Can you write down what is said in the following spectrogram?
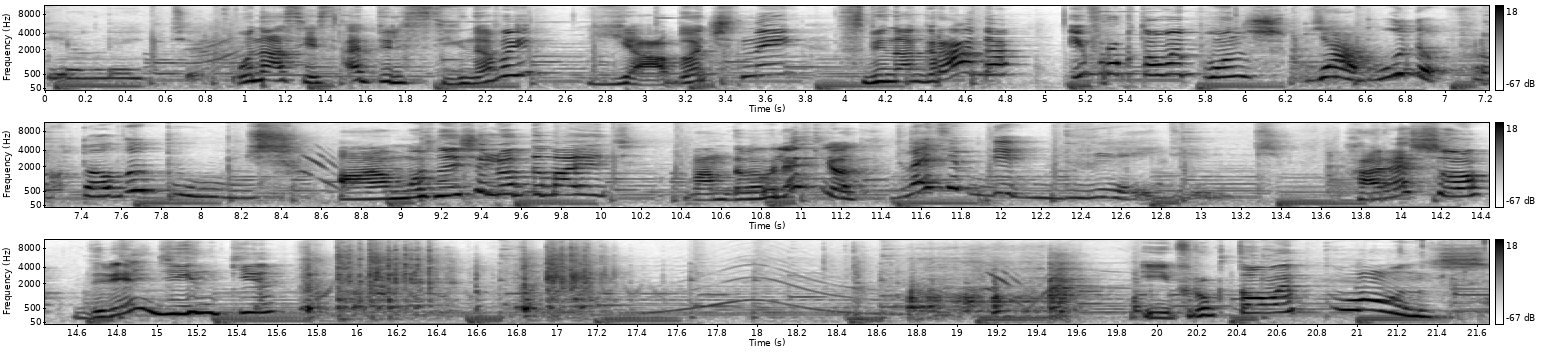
делаете. У нас есть апельсиновый, яблочный, с винограда и фруктовый пунш. Я буду фруктовый пунш. А можно еще лед добавить? Вам добавлять лед? Давайте мне две льдинки. Хорошо, две льдинки. И фруктовый пунш.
